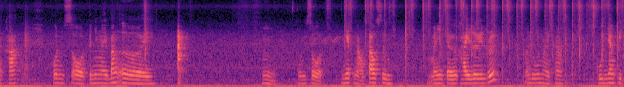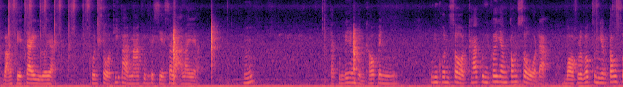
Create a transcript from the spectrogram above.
นะคะ คนโสดเป็นยังไงบ้างเอ่ย อืมคนโสด เงียบเหงาเศร้าซึม ไม่เจอใครเลยหรือมาดูหน่อยค่ะ คุณยังผิดหวังเสียใจอยู่เลยอะ่ะ คนโสดที่ผ่านมาคุณไปเสียสละอะไรอะ่ะหืมแต่คุณก็ยังเห็นเขาเป็น คุณคนโสดคะคุณก็ยังต้องโสดอะ่ะ บอกเลยว่าคุณยังต้องโส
